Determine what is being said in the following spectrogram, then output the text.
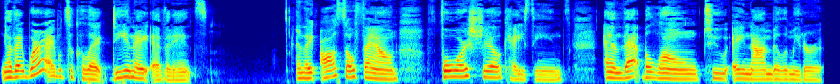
Now, they were able to collect DNA evidence, and they also found four shell casings, and that belonged to a 9 millimeter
